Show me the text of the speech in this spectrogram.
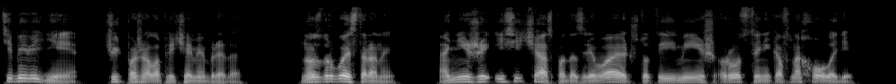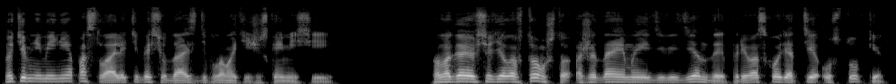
Тебе виднее, чуть пожала плечами Бреда. Но с другой стороны, они же и сейчас подозревают, что ты имеешь родственников на холоде, но тем не менее послали тебя сюда с дипломатической миссией. Полагаю, все дело в том, что ожидаемые дивиденды превосходят те уступки,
